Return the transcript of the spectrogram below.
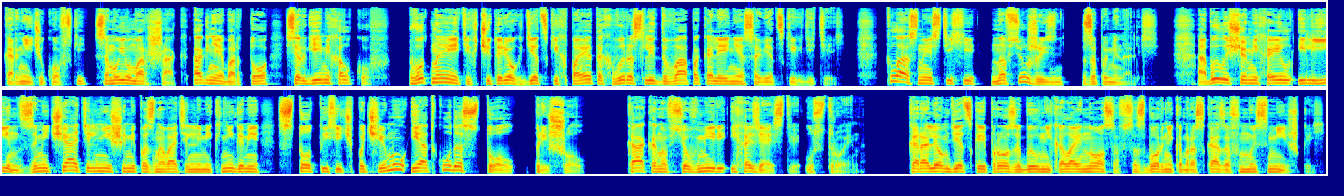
Корней Чуковский, Самуил Маршак, Агния Барто, Сергей Михалков. Вот на этих четырех детских поэтах выросли два поколения советских детей. Классные стихи, на всю жизнь запоминались. А был еще Михаил Ильин с замечательнейшими познавательными книгами «Сто тысяч почему» и «Откуда стол пришел». Как оно все в мире и хозяйстве устроено. Королем детской прозы был Николай Носов со сборником рассказов «Мы с Мишкой».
